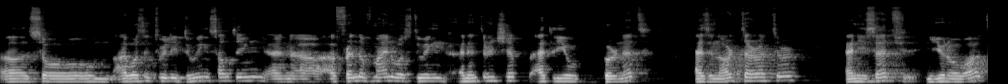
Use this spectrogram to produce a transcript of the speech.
Uh, so um, I wasn't really doing something, and uh, a friend of mine was doing an internship at Leo Burnett as an art director, and he said, "You know what?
